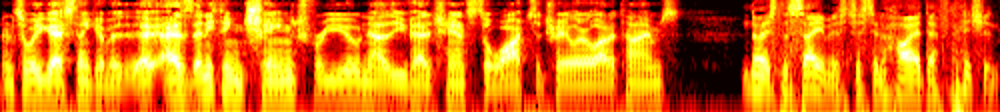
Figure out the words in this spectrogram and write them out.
And so what do you guys think of it? Uh, Has anything changed for you now that you've had a chance to watch the trailer a lot of times? No, it's the same. It's just in higher definition.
